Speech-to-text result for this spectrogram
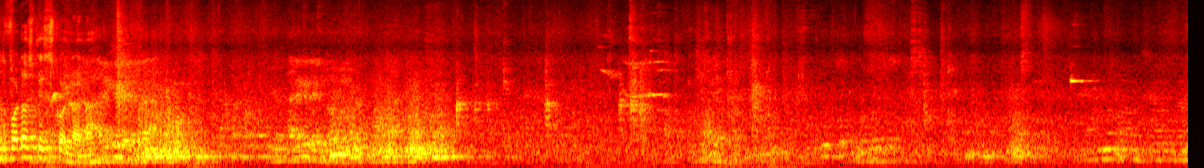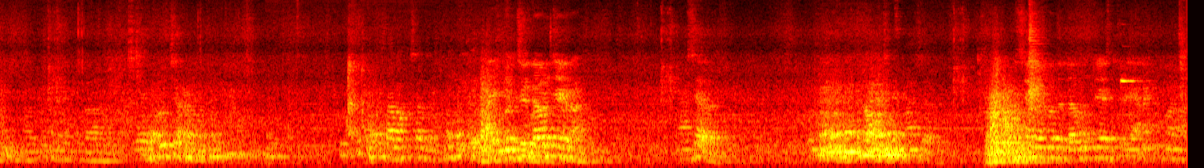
ముందు ఫొటోస్ తీసుకోండి అన్న కొంచెం డౌన్ చేయరా? సార్ డౌన్ చేస్తే వెనక్కి మనం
